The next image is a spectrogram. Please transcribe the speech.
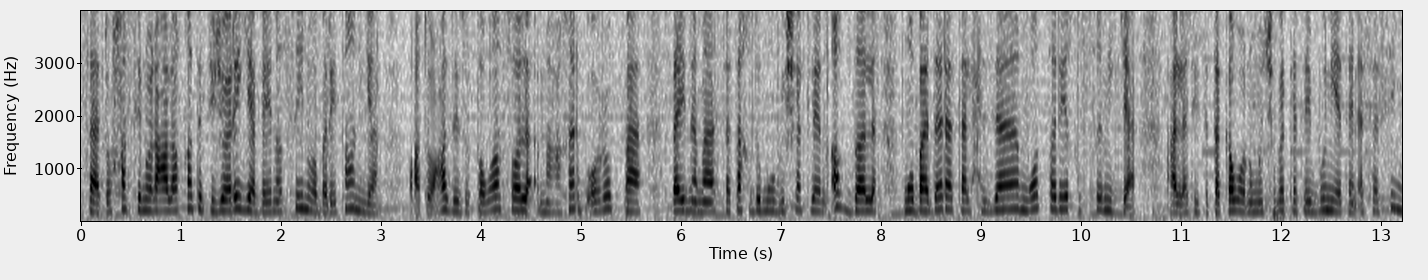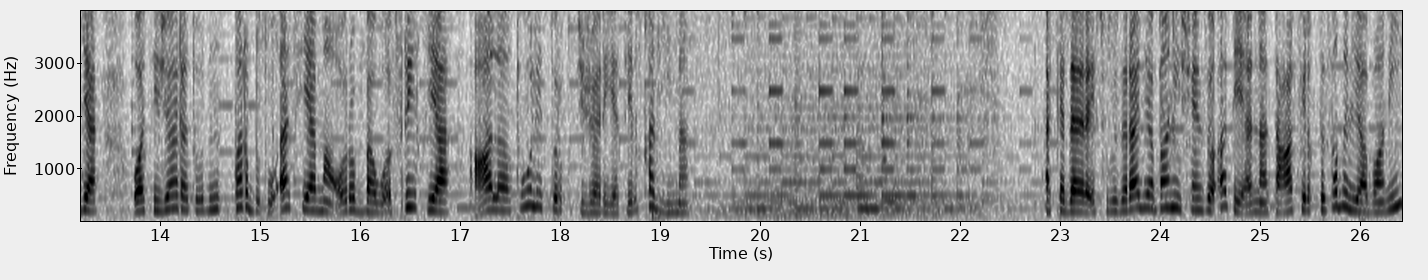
ستحسن العلاقات التجارية بين الصين وبريطانيا وتعزز التواصل مع غرب أوروبا بينما ستخدم بشكل أفضل مبادرة الحزام والطريق الصينية التي تتكون من شبكة بنية أساسية وتجارة تربط آسيا مع أوروبا وأفريقيا على طول الطرق التجارية القديمة. أكد رئيس الوزراء الياباني شينزو أبي أن تعافي الاقتصاد الياباني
